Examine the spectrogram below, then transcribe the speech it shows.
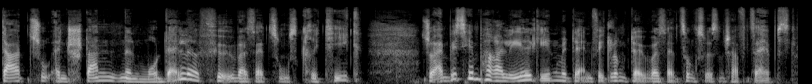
dazu entstandenen Modelle für Übersetzungskritik so ein bisschen parallel gehen mit der Entwicklung der Übersetzungswissenschaft selbst.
